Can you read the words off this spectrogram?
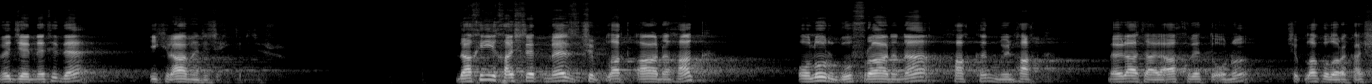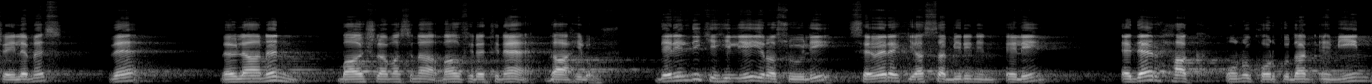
ve cenneti de ikram edecektir. Dahi haşretmez çıplak anı hak, olur gufranına hakkın mülhak. Mevla Teala ahirette onu çıplak olarak haşreylemez ve Mevla'nın bağışlamasına, mağfiretine dahil olur. Denildi ki Hilye-i Rasuli severek yazsa birinin eli, eder hak onu korkudan emin,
